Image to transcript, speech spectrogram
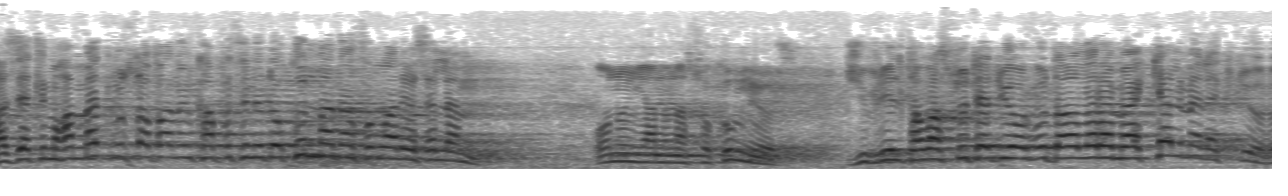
Hz. Muhammed Mustafa'nın kapısını dokunmadan sallallahu aleyhi ve sellem onun yanına sokulmuyor. Cibril tavassut ediyor bu dağlara müekkel melek diyor.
